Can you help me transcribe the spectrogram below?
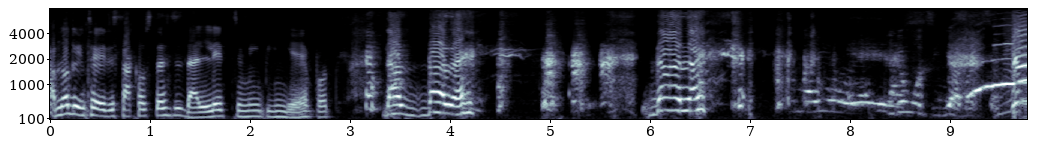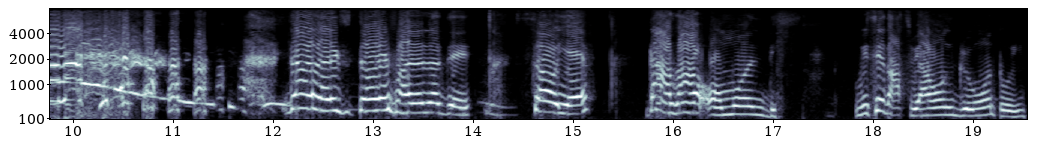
I'm not going to tell you the circumstances that led to me being here but that's that's like that's like you don't want to hear about that's like story for another day. So yeah, that's how on Monday we say that we are hungry, we want to eat.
